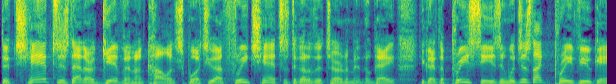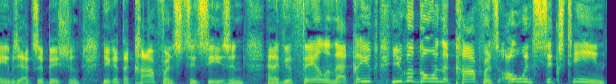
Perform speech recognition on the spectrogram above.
The chances that are given on college sports, you have three chances to go to the tournament, okay? You got the preseason, which is like preview games, exhibition. You got the conference season. And if you fail in that, you, you could go in the conference 0 16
